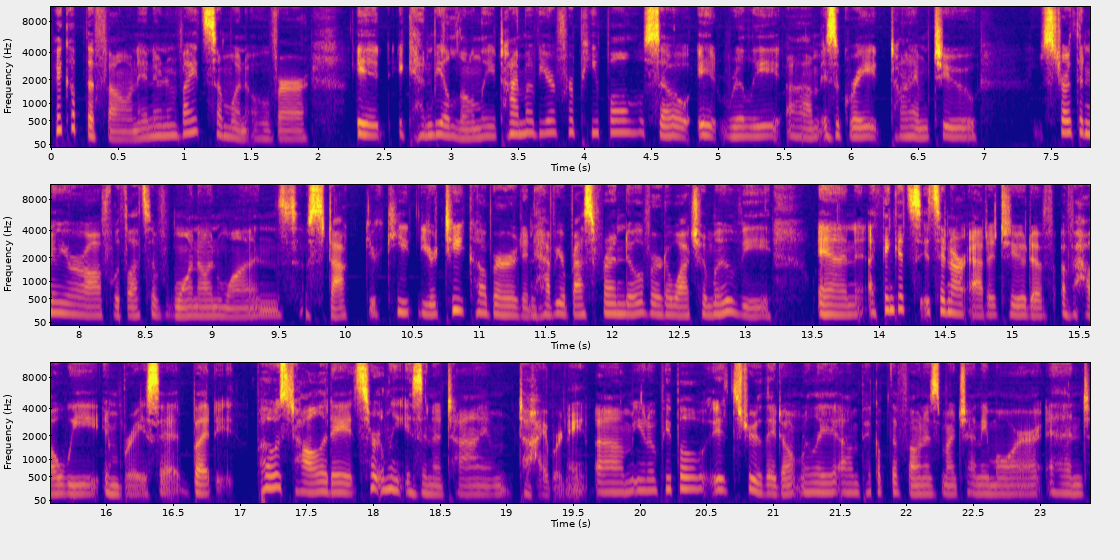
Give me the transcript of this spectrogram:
pick up the phone and invite someone over. It, it can be a lonely time of year for people. So it really um, is a great time to start the new year off with lots of one-on-ones stock your key, your tea cupboard and have your best friend over to watch a movie and i think it's it's in our attitude of, of how we embrace it but post holiday it certainly isn't a time to hibernate um, you know people it's true they don't really um, pick up the phone as much anymore and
